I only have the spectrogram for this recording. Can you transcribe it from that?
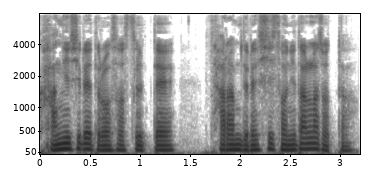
강의실에 들어섰을 때 사람들의 시선이 달라졌다.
